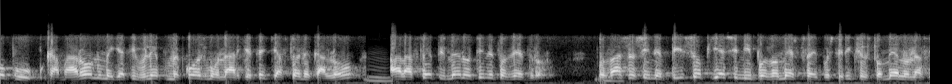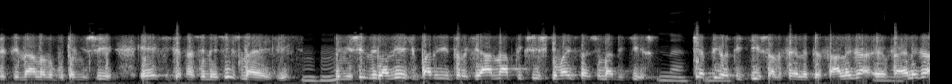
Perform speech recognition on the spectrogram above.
όπου καμαρώνουμε γιατί βλέπουμε κόσμο να έρχεται και αυτό είναι καλό, αλλά αυτό επιμένω ότι είναι το δέντρο. Το δάσος είναι πίσω. Ποιες είναι οι υποδομές που θα υποστηρίξουν στο μέλλον αυτή την άνοδο που το νησί έχει και θα συνεχίσει να έχει; Mm-hmm. Το νησί δηλαδή έχει πάρει τροχιά ανάπτυξης και μάλιστα σημαντικής. Ναι. Και ποιοτικής, αν θέλετε, θα έλεγα, ε, θα έλεγα,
